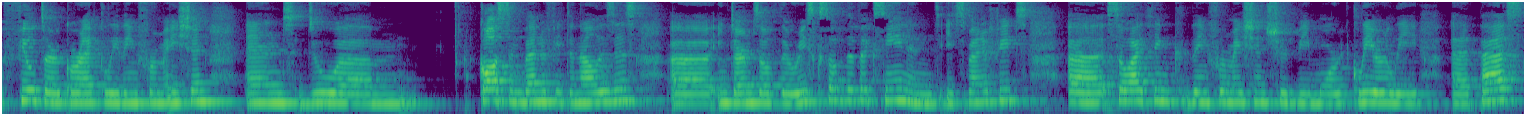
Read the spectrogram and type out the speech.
filter correctly the information and do um, cost and benefit analysis uh, in terms of the risks of the vaccine and its benefits. Uh, so I think the information should be more clearly uh, passed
